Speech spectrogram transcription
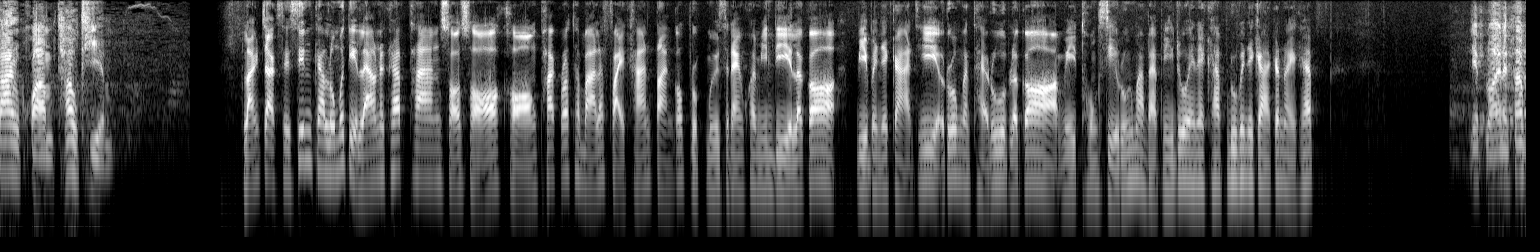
สร้างความเท่าเทียม หลังจากเสร็จสิ้นการลงมติแล้วนะครับ ทางสสของพรรครัฐบาลและฝ่ายค้านต่างก็ปรบมือแสดงความยินดี แล้วก็มีบรรยากาศที่ร่วมกันถ่ายรูป แล้วก็มีธงสีรุ้งมาแบบนี้ด้วยนะครับดูบรรยากาศกันหน่อยครับ เรียบร้อยนะครับ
